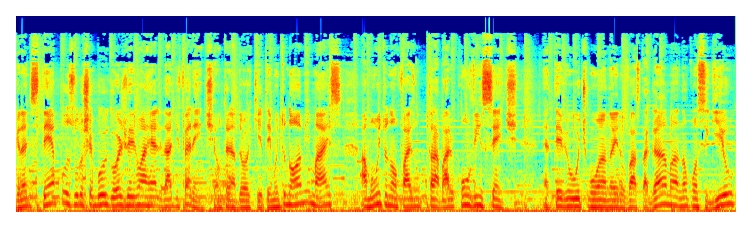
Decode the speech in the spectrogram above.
Grandes tempos. O Luxemburgo hoje vive uma realidade diferente. É um treinador que tem muito nome, mas há muito não faz um trabalho convincente. É, teve o último ano aí no Vasco da Gama, não conseguiu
